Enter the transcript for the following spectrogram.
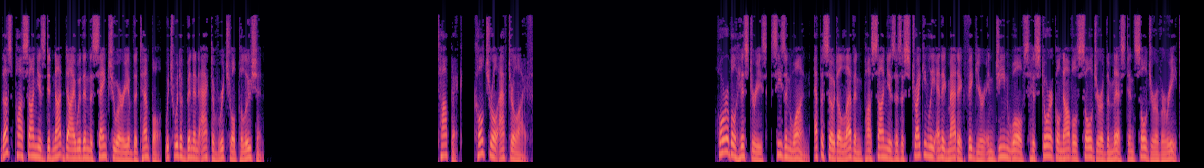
Thus Pausanias did not die within the sanctuary of the temple, which would have been an act of ritual pollution. Cultural afterlife. Horrible Histories, Season 1, Episode 11 Pausanias is a strikingly enigmatic figure in Gene Wolfe's historical novels Soldier of the Mist and Soldier of Arete.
